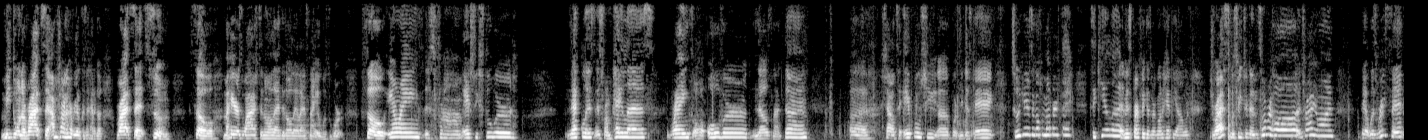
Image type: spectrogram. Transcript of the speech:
me doing a rod set. I'm trying to hurry up because I gotta go rod set soon. So my hair is washed and all that. I did all that last night. It was work. So earrings is from Ashley Stewart. Necklace is from Payless. Rings all over. Nails not done. Uh, shout out to April. She uh, bought me this bag two years ago for my birthday. Tequila. And it's perfect because we're going to happy hour. Dress was featured in Silver Hall and try on. That was recent.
